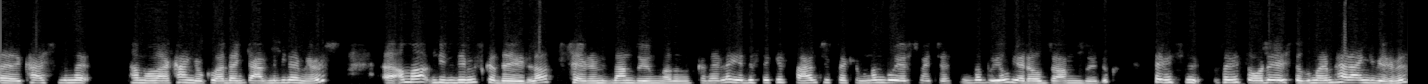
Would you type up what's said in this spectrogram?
e, karşılığında tam olarak hangi okula denk geldiğini bilemiyoruz. E, ama bildiğimiz kadarıyla, çevremizden duyumladığımız kadarıyla 7-8 tane Türk takımının bu yarışma içerisinde bu yıl yer alacağını duyduk. Sevinç, sevinç orada yarışacağız. Umarım herhangi birimiz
